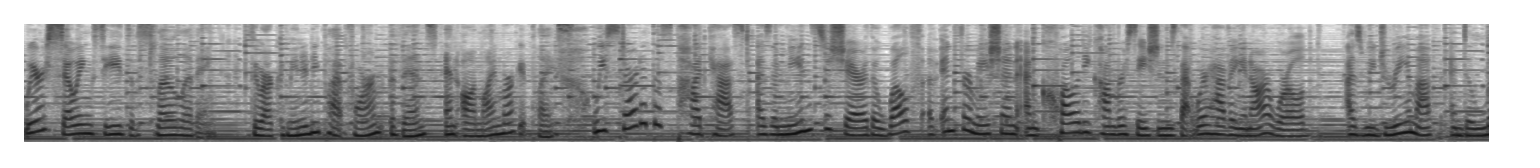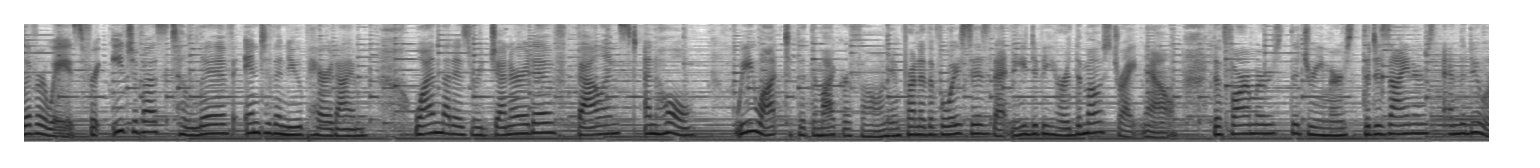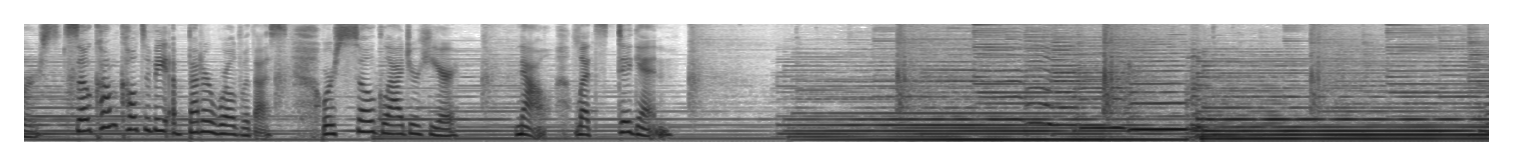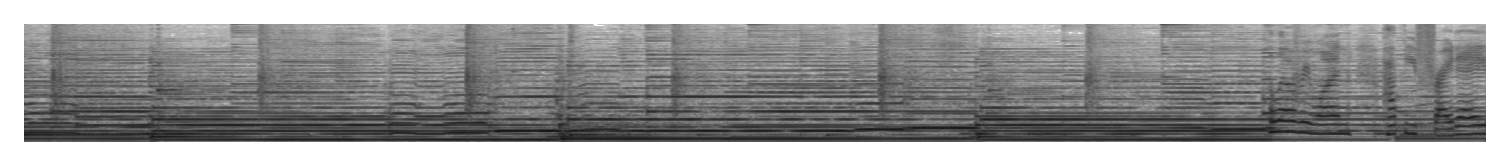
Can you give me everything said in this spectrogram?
We're sowing seeds of slow living through our community platform, events, and online marketplace. We started this podcast as a means to share the wealth of information and quality conversations that we're having in our world as we dream up and deliver ways for each of us to live into the new paradigm, one that is regenerative, balanced, and whole. We want to put the microphone in front of the voices that need to be heard the most right now the farmers, the dreamers, the designers, and the doers. So come cultivate a better world with us. We're so glad you're here. Now, let's dig in. Friday.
